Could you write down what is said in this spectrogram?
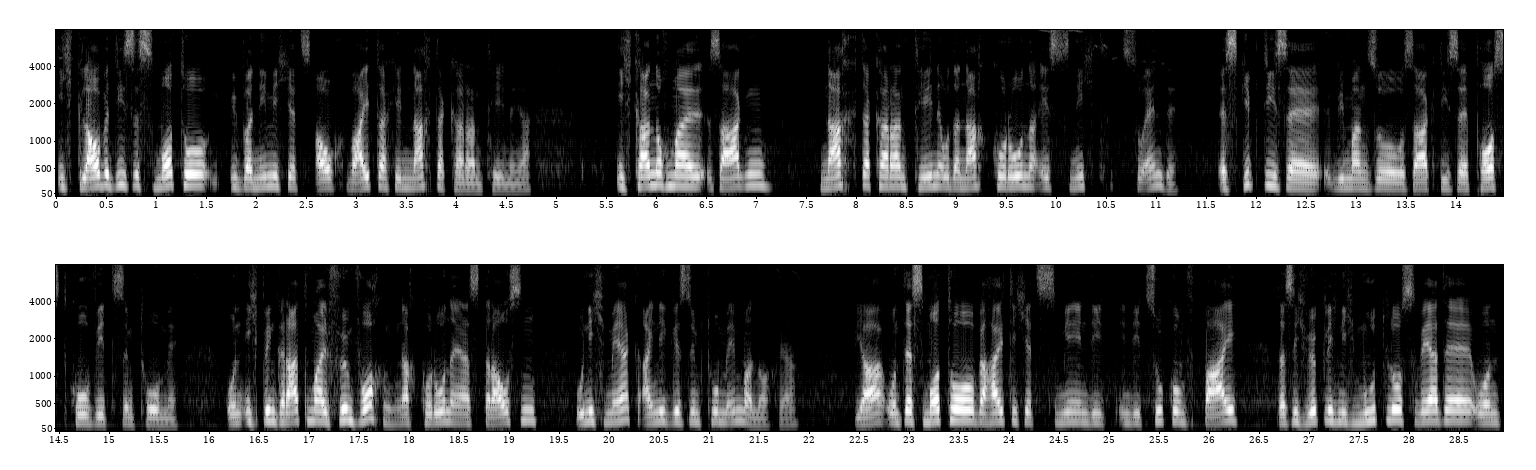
ich glaube, dieses Motto übernehme ich jetzt auch weiterhin nach der Quarantäne. Ja. Ich kann noch mal sagen, nach der Quarantäne oder nach Corona ist nicht zu Ende. Es gibt diese, wie man so sagt, diese Post-Covid-Symptome. Und ich bin gerade mal fünf Wochen nach Corona erst draußen und ich merke einige Symptome immer noch. Ja. Ja, und das Motto behalte ich jetzt mir in die, in die Zukunft bei dass ich wirklich nicht mutlos werde und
